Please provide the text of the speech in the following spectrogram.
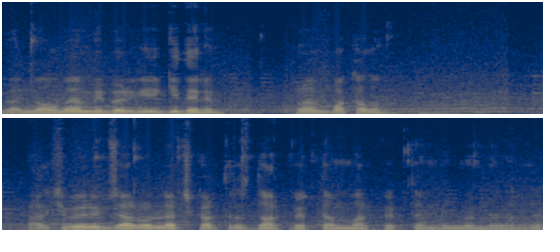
Güvenli olmayan bir bölgeye gidelim. Buna bir bakalım. Belki böyle güzel roller çıkartırız. Dark Web'den, Mark Web'den bilmem nelerde.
